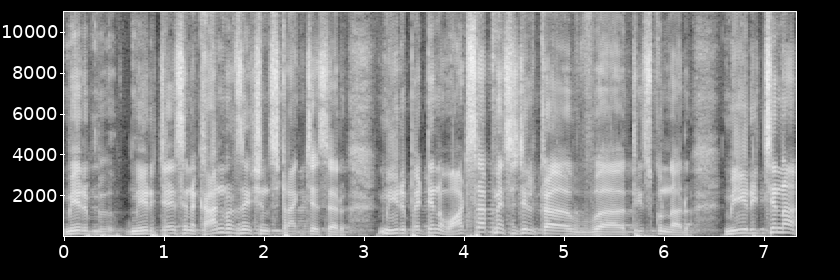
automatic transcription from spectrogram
మీరు మీరు చేసిన కాన్వర్జేషన్స్ ట్రాక్ చేశారు. మీరు పెట్టిన వాట్సాప్ మెసేజ్లు ట్రా- తీసుకున్నారు. మీరు ఇచ్చిన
